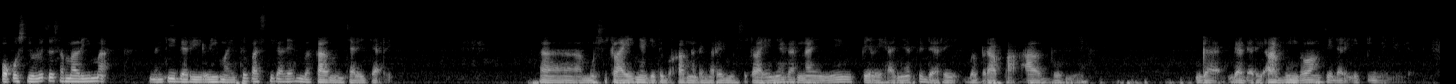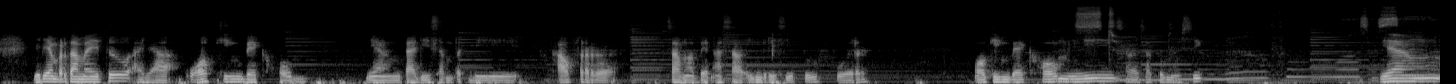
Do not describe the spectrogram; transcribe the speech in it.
fokus dulu tuh sama 5 nanti dari 5 itu pasti kalian bakal mencari-cari uh, musik lainnya gitu. Bakal ngedengerin musik lainnya karena ini pilihannya tuh dari beberapa album ya. Nggak nggak dari album doang sih dari EP-nya juga. Jadi yang pertama itu ada Walking Back Home yang tadi sempat di cover sama band asal Inggris itu Fur. Walking Back Home ini salah satu musik yang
